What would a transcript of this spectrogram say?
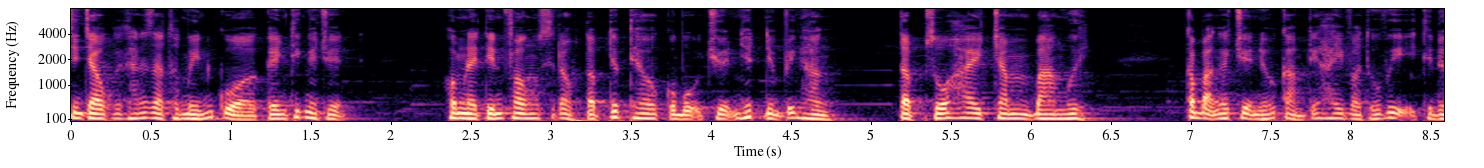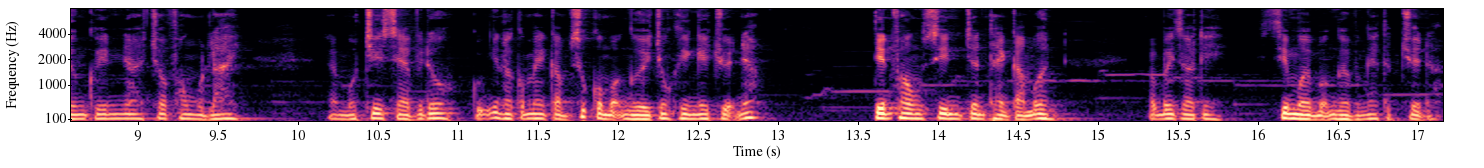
Xin chào quý khán giả thân mến của kênh Thích Nghe Chuyện. Hôm nay Tiến Phong sẽ đọc tập tiếp theo của bộ truyện Nhất Niệm Vĩnh Hằng, Tập số 230 Các bạn nghe chuyện nếu cảm thấy hay và thú vị thì đừng quên à, cho Phong một like à, Một chia sẻ video cũng như là comment cảm xúc của mọi người trong khi nghe chuyện nhé. Tiến Phong xin chân thành cảm ơn. Và bây giờ thì xin mời mọi người vào nghe tập truyện ạ.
